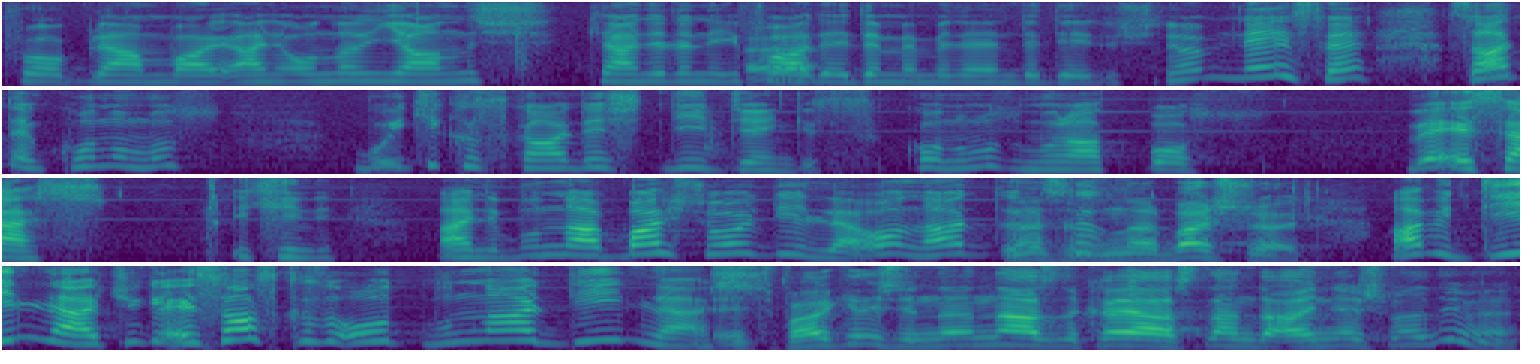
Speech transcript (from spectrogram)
problem var. Yani onların yanlış kendilerini ifade Evet. edememelerinde diye düşünüyorum. Neyse zaten konumuz bu iki kız kardeş değil Cengiz. Konumuz Murat Boz ve Eser. İkinci, hani bunlar başrol değiller. Onlar Nasıl kız, bunlar başrol? Abi değiller çünkü esas kız o bunlar değiller. E, fark işte Nazlı Kaya Aslan da aynı yarışmada değil mi?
